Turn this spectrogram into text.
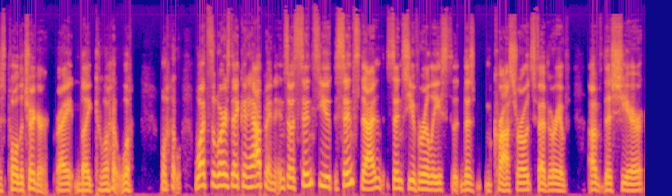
Just pull the trigger, right? Like what, what what's the worst that could happen? And so since you since then, since you've released this Crossroads February of of this year,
